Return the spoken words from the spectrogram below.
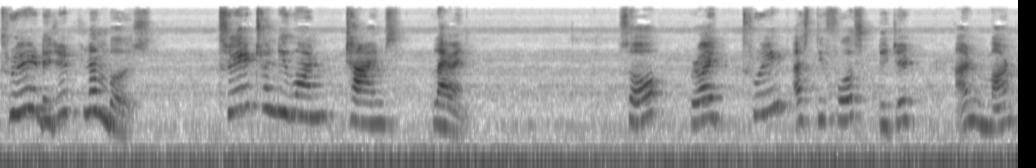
3 digit numbers. 321 times 11. So write 3 as the first digit and 1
